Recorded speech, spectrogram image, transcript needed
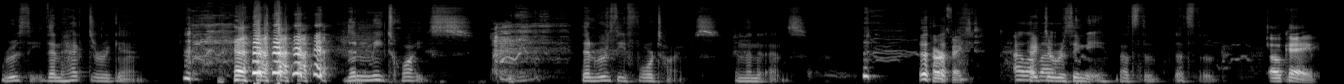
ruthie then hector again then me twice then ruthie four times and then it ends Perfect. I love hector it. ruthie me that's the that's the Okay.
